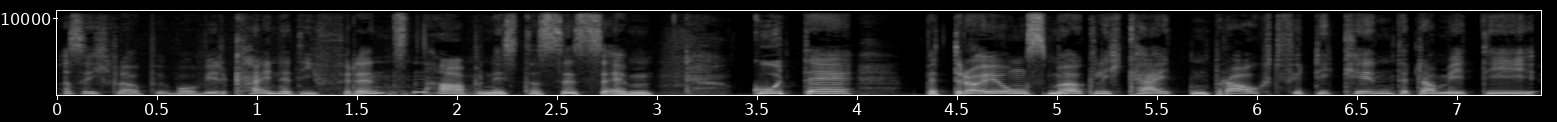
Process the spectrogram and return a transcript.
Also ich glaube, wo wir keine Differenzen haben, ist, dass es ähm, gute Betreuungsmöglichkeiten braucht für die Kinder, damit die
